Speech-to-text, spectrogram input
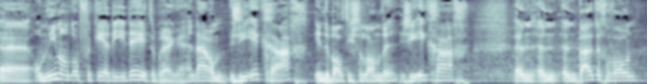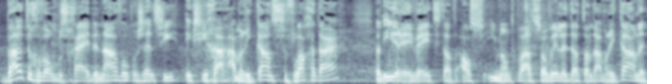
Uh, om niemand op verkeerde ideeën te brengen. En daarom zie ik graag, in de Baltische landen, zie ik graag een, een, een buitengewoon, buitengewoon bescheiden NAVO-presentie. Ik zie graag Amerikaanse vlaggen daar. Dat iedereen weet dat als iemand kwaad zou willen, dat dan de Amerikanen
